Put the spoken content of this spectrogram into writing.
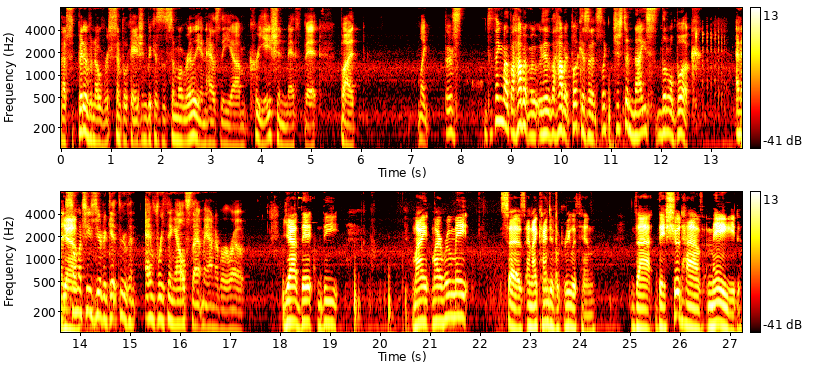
that's a bit of an oversimplification because the Silmarillion has the um, creation myth bit, but like there's the thing about the Hobbit movie, the Hobbit book is that it's like just a nice little book, and it's Yeah. so much easier to get through than everything else that man ever wrote. yeah they the my my roommate says and i kind of agree with him that they should have made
